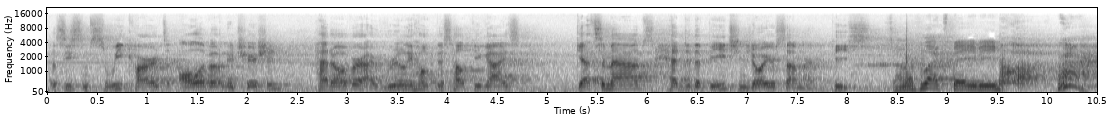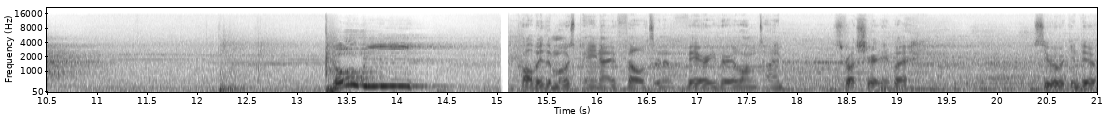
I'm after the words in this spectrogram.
You'll see some sweet cards all about nutrition. Head over. I really hope this helped you guys. Get some abs, head to the beach, enjoy your summer. Peace. Summer flex, baby. Kobe! Probably the most pain I've felt in a very, very long time. It's frustrating, but see what we can do.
